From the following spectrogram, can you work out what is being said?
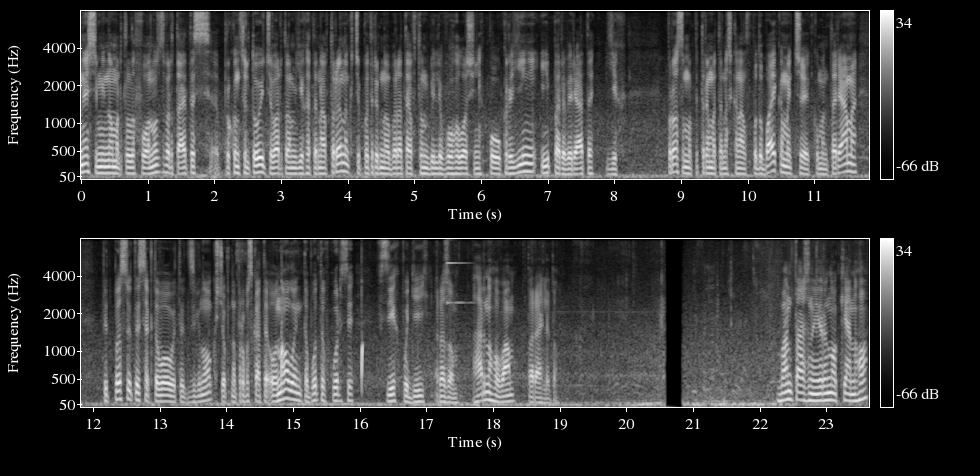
Нижче мій номер телефону. Звертайтесь, проконсультую, чи варто вам їхати на авторинок, чи потрібно обирати автомобілі в оголошеннях по Україні і перевіряти їх. Просимо підтримати наш канал вподобайками чи коментарями. Підписуйтесь, активовуйте дзвінок, щоб не пропускати оновлень та бути в курсі всіх подій разом. Гарного вам перегляду! Вантажний Renault Kengo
